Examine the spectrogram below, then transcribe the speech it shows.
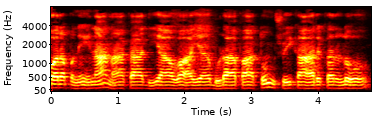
और अपने नाना का दिया हुआ यह बुढ़ापा तुम स्वीकार कर लो।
